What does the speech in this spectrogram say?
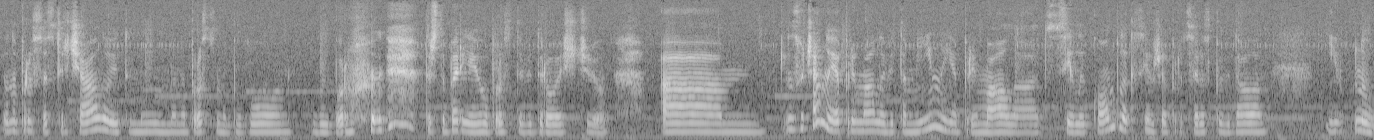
І воно просто стрічало, і тому в мене просто не було вибору. Тож тепер я його просто відрощую. А, ну, звичайно, я приймала вітаміни, я приймала цілий комплекс, я вже про це розповідала. І ну,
